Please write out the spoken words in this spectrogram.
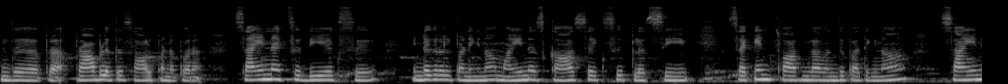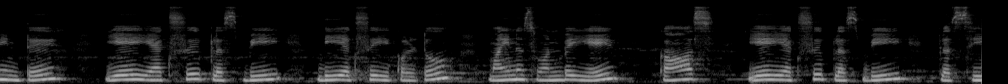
இந்த ப்ரா ப்ராப்ளத்தை சால்வ் பண்ண போகிறேன் சைன் எக்ஸு டிஎக்ஸு இன்டகிரல் பண்ணிங்கன்னா minus cos x plus C second formula வந்து பார்த்திங்கன்னா sine into ax plus b dx equal to minus one by a cos ax plus b plus C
